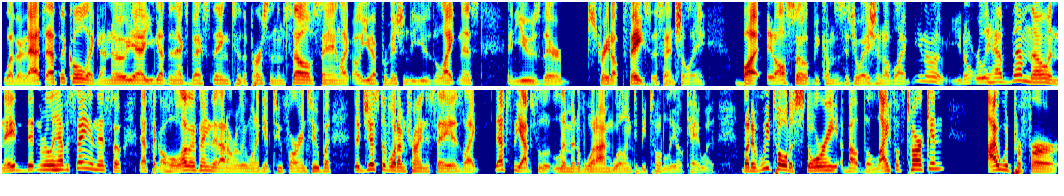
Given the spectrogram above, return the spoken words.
whether that's ethical. Like I know, yeah, you got the next best thing to the person themselves saying like, oh, you have permission to use the likeness and use their straight up face essentially but it also becomes a situation of like you know you don't really have them though and they didn't really have a say in this so that's like a whole other thing that i don't really want to get too far into but the gist of what i'm trying to say is like that's the absolute limit of what i'm willing to be totally okay with. But if we told a story about the life of tarkin i would prefer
